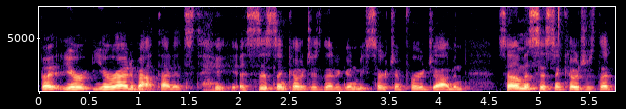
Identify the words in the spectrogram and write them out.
But you're you're right about that. It's the assistant coaches that are going to be searching for a job, and some assistant coaches that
